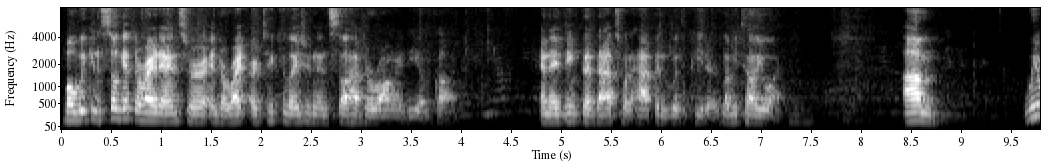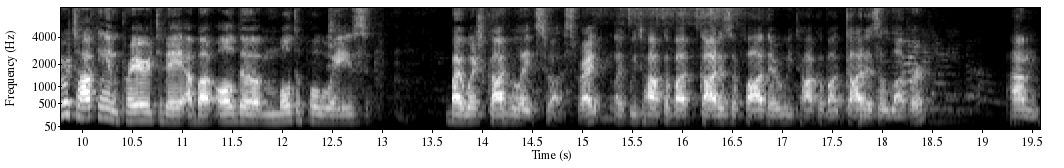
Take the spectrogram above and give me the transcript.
but we can still get the right answer and the right articulation and still have the wrong idea of God. And I think that that's what happened with Peter. Let me tell you why. Um, we were talking in prayer today about all the multiple ways by which God relates to us, right? Like we talk about God as a father, we talk about God as a lover, um,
